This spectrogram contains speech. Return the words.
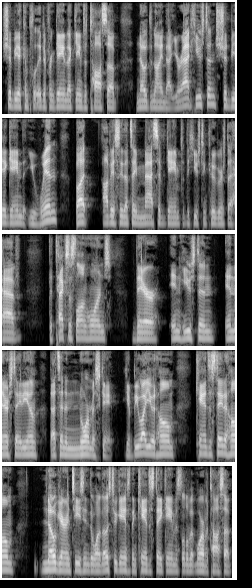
Should be a completely different game. That game's a toss up. No denying that. You're at Houston. Should be a game that you win. But obviously, that's a massive game for the Houston Cougars to have the Texas Longhorns there in Houston in their stadium. That's an enormous game. You get BYU at home, Kansas State at home. No guarantees in either one of those two games. I think Kansas State game is a little bit more of a toss up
